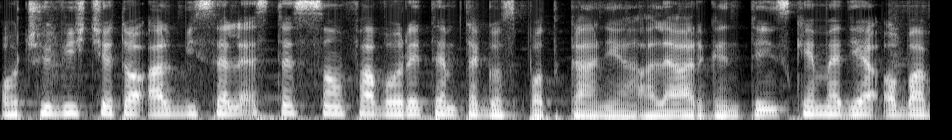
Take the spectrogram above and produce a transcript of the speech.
Oczywiście to Albicelestes są faworytem tego spotkania, ale argentyńskie media obawiają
